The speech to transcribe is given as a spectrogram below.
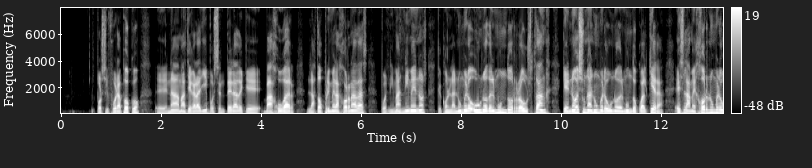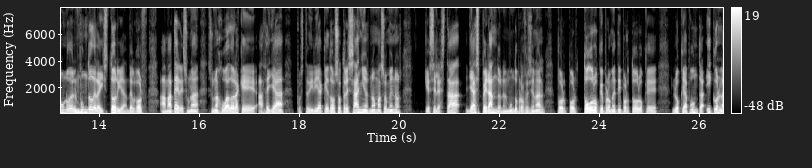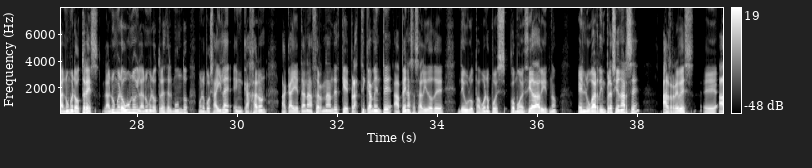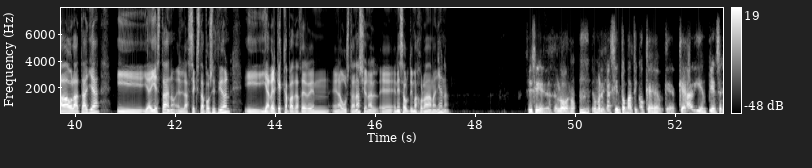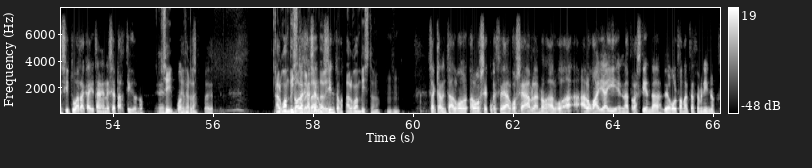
por si fuera poco, eh, nada más llegar allí, pues se entera de que va a jugar las dos primeras jornadas, pues ni más ni menos que con la número uno del mundo, Rose Zhang, que no es una número uno del mundo cualquiera, es la mejor número uno del mundo de la historia del golf amateur. Es una, es una jugadora que hace ya, pues te diría que dos o tres años, ¿no? Más o menos, que se le está ya esperando en el mundo profesional por, por todo lo que promete y por todo lo que, lo que apunta. Y con la número 3, la número 1 y la número 3 del mundo, bueno, pues ahí la encajaron a Cayetana Fernández, que prácticamente apenas ha salido de, Europa. Bueno, pues como decía David, ¿no? En lugar de impresionarse, al revés, eh, ha dado la talla y, ahí está, ¿no? En la sexta posición y, a ver qué es capaz de hacer en, en Augusta National eh, en esa última jornada mañana. Sí, sí, desde luego, ¿no? Hombre, ya es sintomático que, que, alguien piense en situar a Cayetana en ese partido, ¿no? Eh, sí, es verdad. Pues, pues, algo han visto, ¿verdad, un síntoma. Algo han visto, ¿no? Exactamente, algo, algo se cuece, algo se habla, ¿no? Algo, algo hay ahí en la trastienda del golf amateur femenino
